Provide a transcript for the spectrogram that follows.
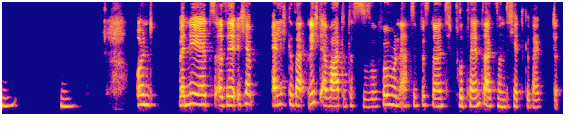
Mhm. mhm. Und wenn du jetzt, also ich habe ehrlich gesagt nicht erwartet, dass du so 85 bis 90 Prozent sagst, und ich hätte gesagt,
